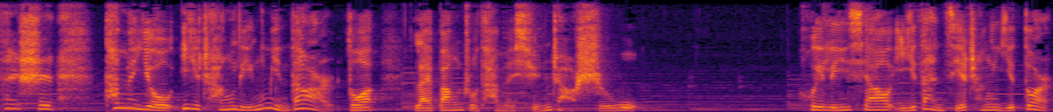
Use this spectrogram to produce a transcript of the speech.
但是它们有异常灵敏的耳朵来帮助它们寻找食物。灰林鸮一旦结成一对儿，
